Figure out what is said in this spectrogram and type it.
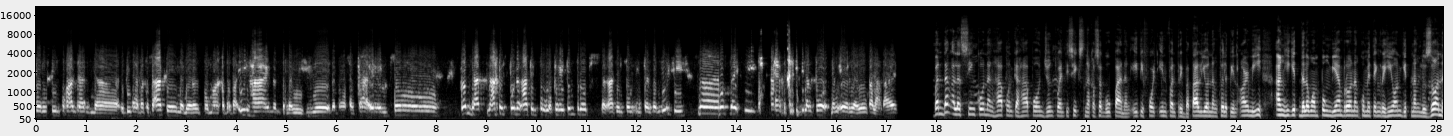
Pong timpo agad na ibinabato sa atin na meron pong mga kababaihan na nangihingi ng mga pagkain. So, from that, na-assess po ng ating pong operating troops, ng ating pong community, na most likely, hindi lang po ng area yung kalaban. Bandang alas 5 ng hapon kahapon, June 26, nakasagupa ng 84th Infantry Battalion ng Philippine Army ang higit 20 miyembro ng Kumiteng Rehiyon Gitnang Luzon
